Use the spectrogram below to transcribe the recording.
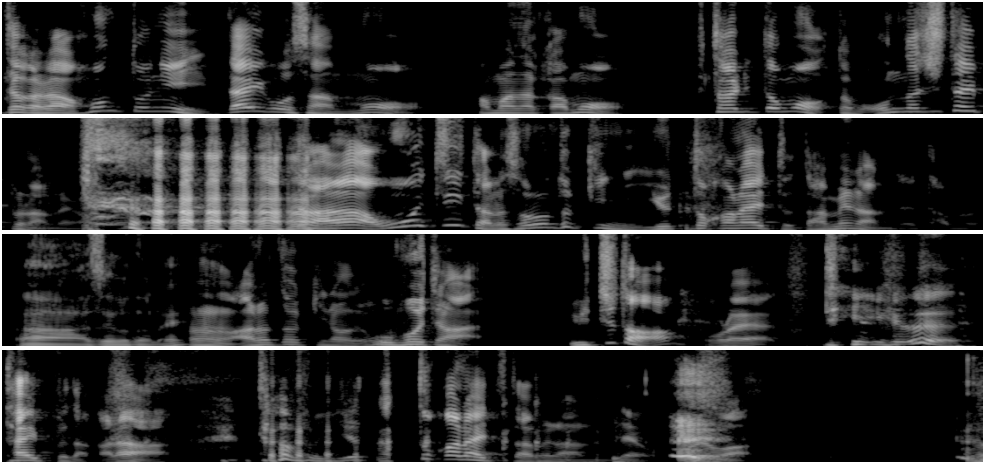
だから本当に大悟さんも浜中も2人とも多分同じタイプなのよ。だから思いついたらその時に言っとかないとダメなんだよ多分ああそういうことね。うんあの時の覚えてない言ってた？俺。っていうタイプだから多分言っとかないとダメなんだよ俺は。うーん。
